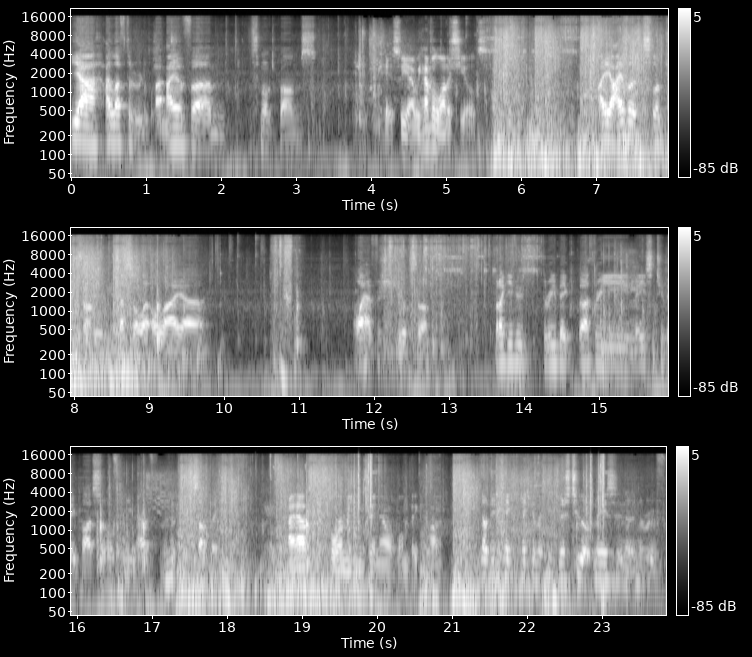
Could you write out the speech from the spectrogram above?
Yeah, I left the root. I have um smoke bombs. Okay, so yeah, we have a lot of shields. I I have a slope on me. That's all. I, all I uh. All I have for shields though. But I give you three big, uh, three minis and two big pots, so hopefully you have something. I have four minis right now one big pot. No, dude, take take the. There's two minis in the, in the roof,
